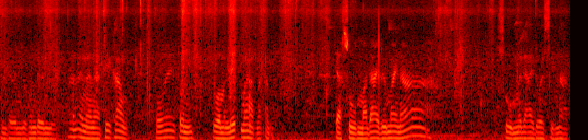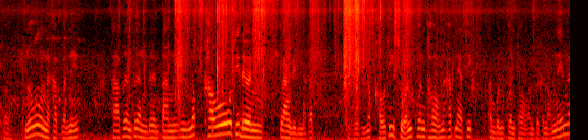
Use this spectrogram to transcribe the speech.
มันเดินอยู่มันเดินอยู่นั่นน่ะที่ข้างโอ้ยต้นตัวมันเล็กมากนะครับ จะซูมมาได้หรือไม่นะซูมไม่ได้ด้วยสีหน้ากล้องนู่นนะครับ วันนี้าเพื่อนๆเดินตามนกเขาที่เดินกลางดินนะครับนกเขาที่สวนควรทองนะครับเนี่ยที่ตำบลควรทองอำเภอขนอมเห็นไหม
